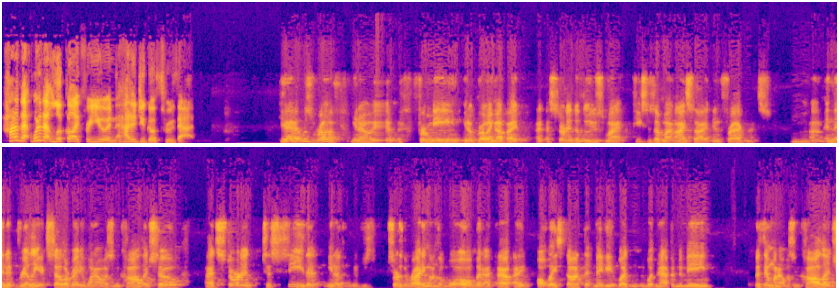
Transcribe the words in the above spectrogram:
How did that? What did that look like for you, and how did you go through that? Yeah, it was rough. You know, it, for me, you know, growing up, I I started to lose my pieces of my eyesight in fragments Mm-hmm. Um, and then it really accelerated when I was in college. So I had started to see that, you know, it was sort of the writing on the wall, but I, I, I always thought that maybe it wouldn't, it wouldn't happen to me. But then when I was in college,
